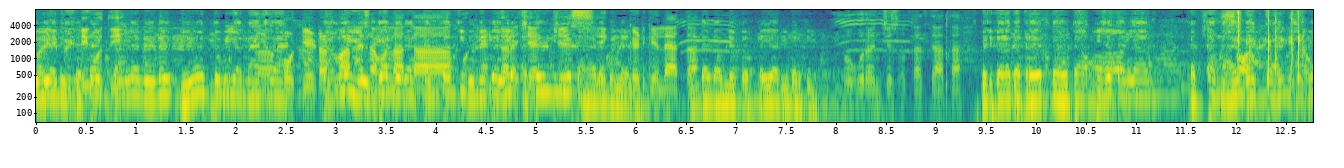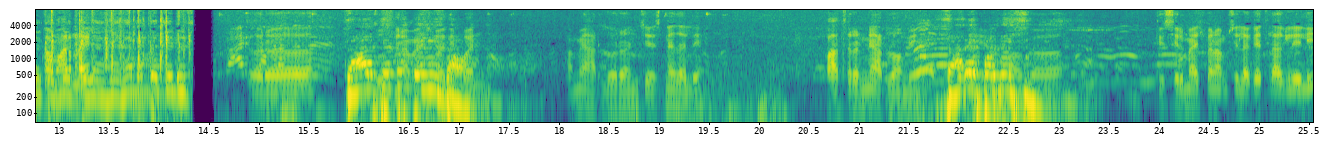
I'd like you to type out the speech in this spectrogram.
पहिली स्वतः होती. चांगला निर्णय घेऊन तुम्ही या मॅचला फोर्टी एट रन मारले आम्हाला. आता ही करायची चेस एक. विकेट गेला आता. बघू रनचेस होतात ते आता? प्रयत्न होता. अतिशय चांगला मारलाय. तर दुसऱ्या चेंडू मॅच मध्ये. पण आम्ही हारलो. रन चेस नाही झाले. पाच रनने हारलो आम्ही. तिसरी मॅच पण आमची लगेच लागलेली.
